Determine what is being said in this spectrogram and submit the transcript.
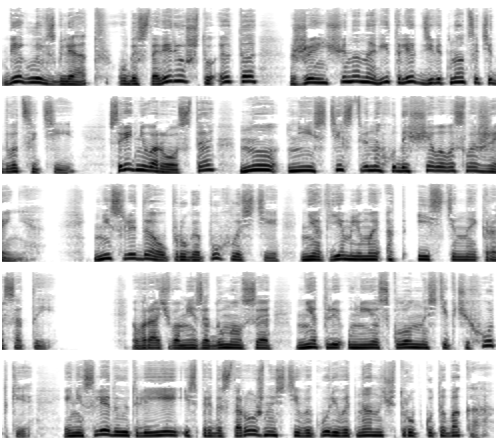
Беглый взгляд удостоверил, что это женщина на вид лет 19-20, среднего роста, но неестественно худощавого сложения. Ни следа упругой пухлости, неотъемлемой от истинной красоты. Врач во мне задумался, нет ли у нее склонности к чехотке и не следует ли ей из предосторожности выкуривать на ночь трубку табака.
